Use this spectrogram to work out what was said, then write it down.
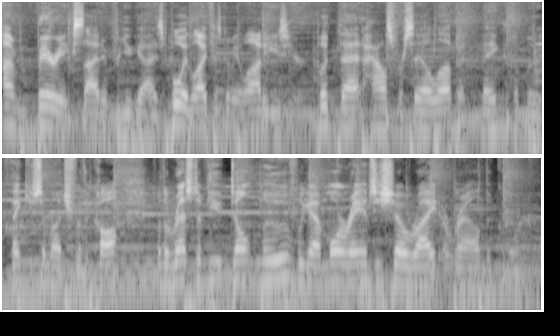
I'm very excited for you guys. Boy, life is going to be a lot easier. Put that house for sale up and make the move. Thank you so much for the call. For the rest of you, don't move. We got more Ramsey Show right around the corner.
